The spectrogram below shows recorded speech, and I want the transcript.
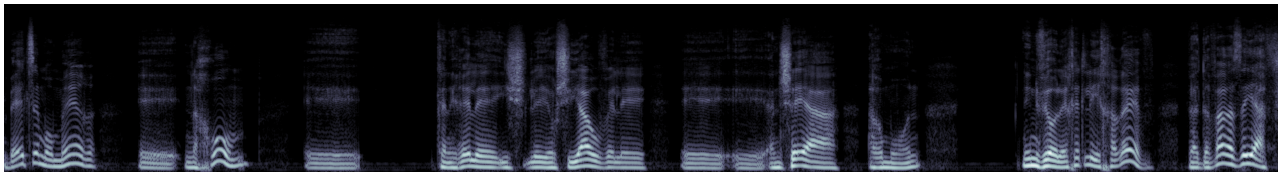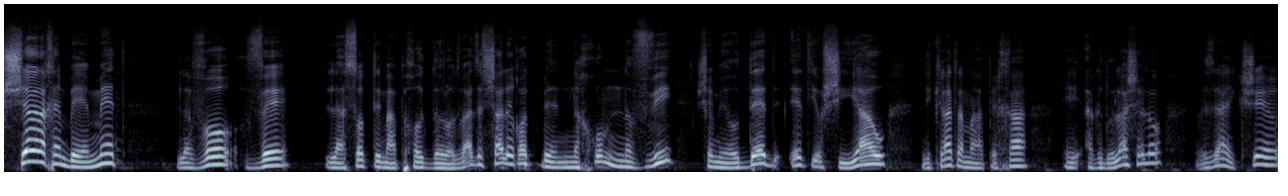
בעצם אומר אה, נחום, אה, כנראה ליש, ליאשיהו ולאנשי אה, אה, הארמון, ננבה הולכת להיחרב. והדבר הזה יאפשר לכם באמת לבוא ולעשות מהפכות גדולות. ואז אפשר לראות בנחום נביא שמעודד את יאשיהו לקראת המהפכה אה, הגדולה שלו, וזה ההקשר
